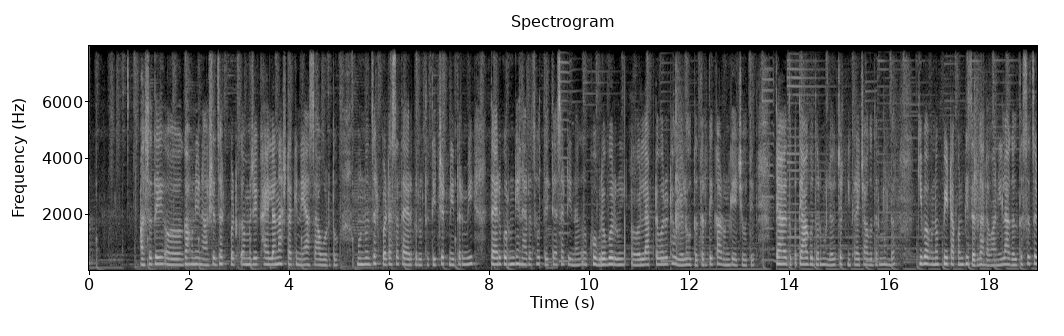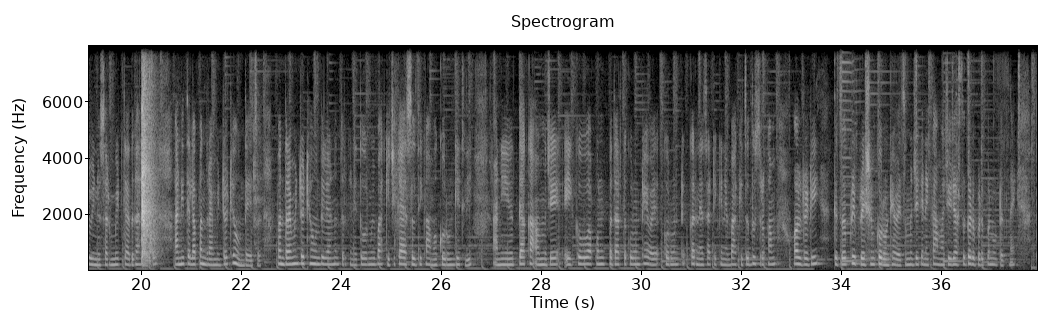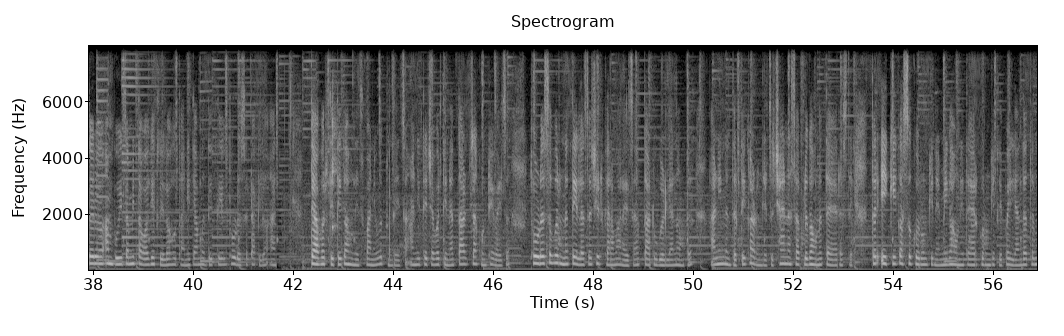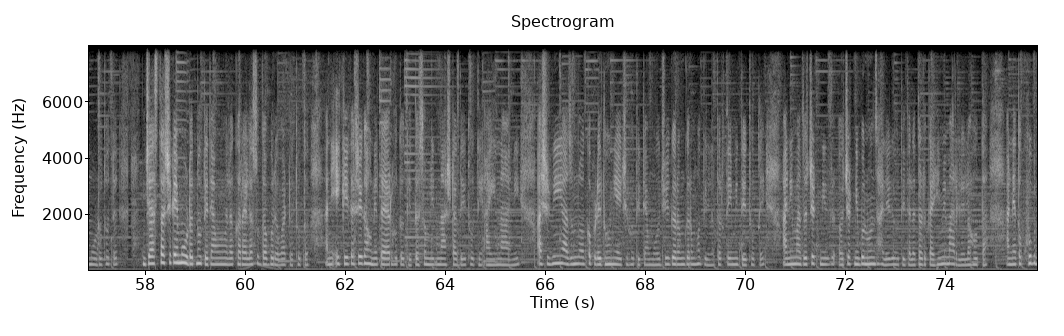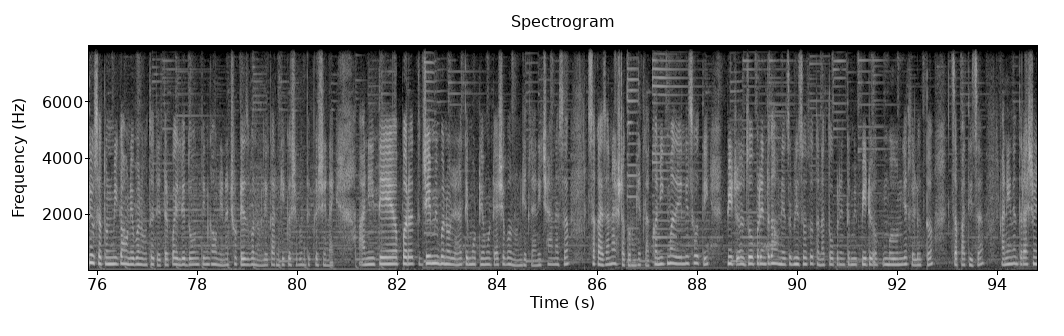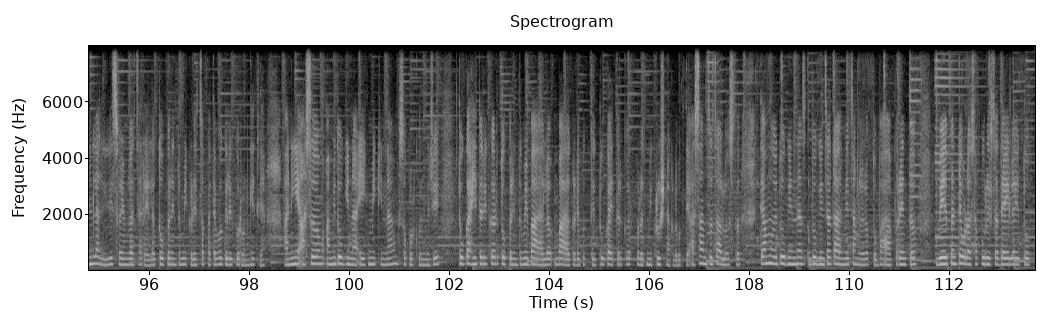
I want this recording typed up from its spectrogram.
असं ते अ, घावणे ना असे झटपट क- म्हणजे खायला नाश्ता की नाही असा आवडतो. म्हणून झटपट असा तयार करत होती. चटणी तर मी तयार करून घेणारच होते. त्यासाठी ना खोबरं वरून लॅपटॉपवर ठेवलेलं होतं तर ते काढून घ्यायचे होते. त्या त्या अगोदर म्हणलं चटणी करायच्या अगोदर म्हणलं की बाबांनो पीठ आपण भिजत घालावं आणि लागेल तसं चवीनुसार मीठ त्यात घालायचं आणि त्याला पंधरा मिनटं ठेवून द्यायचं. पंधरा मिनटं ठेवून दिल्यानंतर की नाही तर मी बाकीची काय असेल ती कामं करून घेतली आणि त्या का म्हणजे एक आपण पदार्थ करून ठेवाय करून ठे- करण्यासाठी की नाही बाकीचं दुसरं काम ऑलरेडी त्याचं प्रिपरेशन करून ठेवायचं. म्हणजे की नाही कामाची जास्त गडबड पण उठत नाही. तर आंबोळीचा मी तवा घेतलेला होता आणि त्यामध्ये तेल थोडंसं टाकलं आणि त्यावरती ते घावणीचं पाणी ओतून द्यायचं आणि त्याच्यावरती ना ताट झाकून ठेवायचं. थोडंसं वरनं तेलाचा छिटकारा मारायचा ताट उघडल्यानंतर आणि नंतर ते काढून घ्यायचं. छान असं आपलं घावणं तयार असते. तर एक एक असं करून की नाही मी घावणे तयार करून घेतले. पहिल्यांदा तर मोडत होते. जास्त असे काही मोडत नव्हते त्यामुळे मला करायलासुद्धा बरं वाटत होतं. आणि एक एक असे घावणे तयार होत होते. तसं मी नाश्ता देत होते आईंना आणि अश्विनी अजून कपडे धुवून यायची होती. त्यामुळे जे गरम गरम होतील ना तर ते मी देत होते. आणि माझं चटणी चटणी बनवून झालेली होती त्याला तडकाही मी मारलेला होता. आणि आता खूप दिवसातून मी घावणे बनवत होते तर पहिले दोन तीन घावणे ना छोटेच बनवले कारण की कसे बनतात कसे नाही. आणि ते परत जे मी बनवले ना ते मोठे मोठे असे बनवून घेतले आणि छान असं सकाळचा नाश्ता करून घेतला. कणिक मधलीच होती पीठ जोपर्यंत घावण्याचं भिजत होतं ना तोपर्यंत मी पीठ मळून घेतलेलं होतं चपातीचं. आणि नंतर अश्विनी लागलेली स्वयंला चारायला तोपर्यंत मी इकडे चपात्या वगैरे करून घेतल्या. आणि असं आम्ही दोघींना एकमेकींना सपोर्ट करून म्हणजे तू काहीतरी कर तोपर्यंत मी बाळाला बाळाकडे बघते. तू काहीतरी कर परत मी कृष्णाकडे बघते. असं आमचं चालू असतं. त्यामुळे दोघींना दोघींचा ताळमेळ चांगला लागतो. बाळापर्यंत वेळ पण तेवढासा पुरेसा द्यायला येतो.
